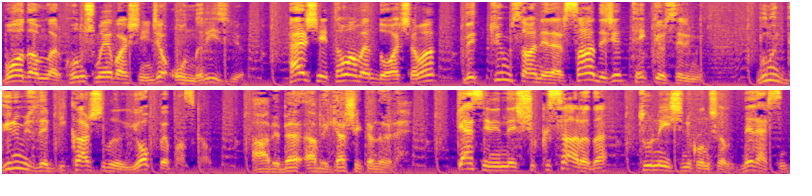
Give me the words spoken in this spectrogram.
bu adamlar konuşmaya başlayınca onları izliyor. Her şey tamamen doğaçlama ve tüm sahneler sadece tek gösterimlik. Bunun günümüzde bir karşılığı yok be Pascal. Abi be abi gerçekten öyle. Gel seninle şu kısa arada turne işini konuşalım. Ne dersin?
